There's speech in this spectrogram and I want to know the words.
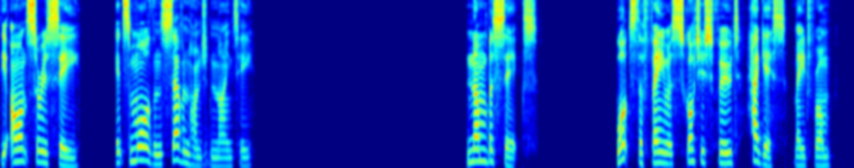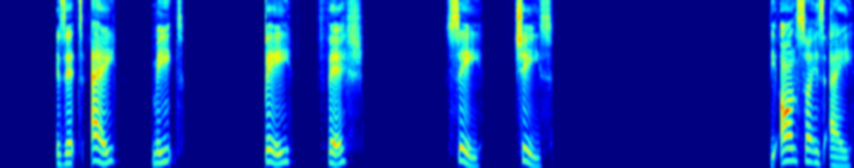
The answer is C. It's more than 790. Number 6. What's the famous Scottish food haggis made from? Is it A. Meat, B. Fish, C. Cheese? The answer is A.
